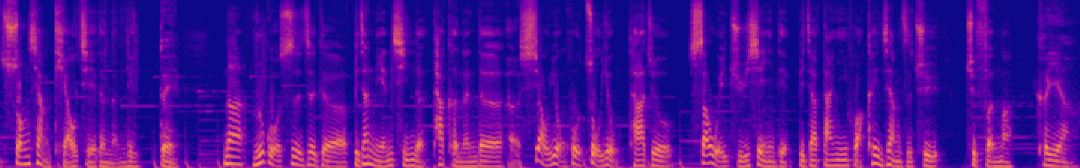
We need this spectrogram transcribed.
双向调节的能力。对。那如果是这个比较年轻的，它可能的呃效用或作用，它就稍微局限一点，比较单一化，可以这样子去去分吗？可以啊，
